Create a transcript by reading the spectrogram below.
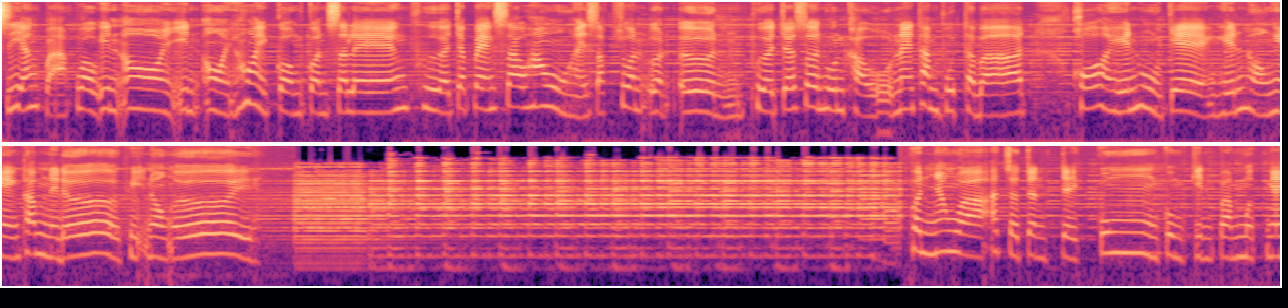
เสียงปากเว้าอินอ้อย อินอ้อย ห้อยกลอมก่อนแสลง เพื่อจะแปลงเศร้าเฮาให้สักส่วนเอื่นเอินเพื่อจะเสินหุนเขาในถ้ำพุทธบาทขอให้เห็นหูแจ้ง เห็นหองแหงถ้ำในเด้อพี่น้องเอ้ย พิ่นยังว่าอัศจรรย์ใจกุ้งกลุ่มกินปลาหมึกไง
